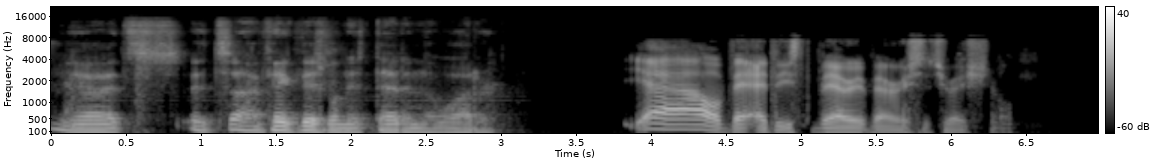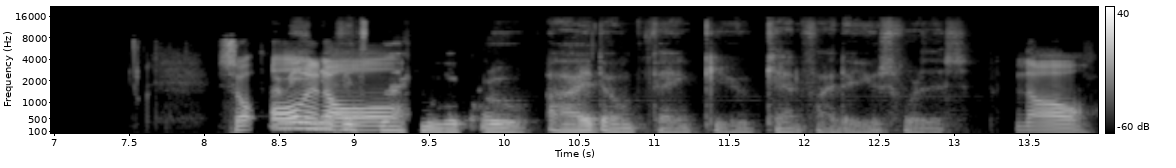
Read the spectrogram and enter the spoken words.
Yeah, it's it's. I think this one is dead in the water. Yeah, or ve- at least very, very situational. So I all mean, in if all, it's lacking the crew, I don't think you can find a use for this. no,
